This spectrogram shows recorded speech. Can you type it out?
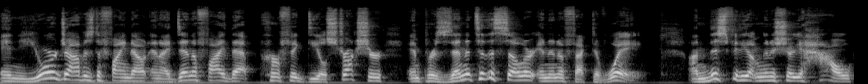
And your job is to find out and identify that perfect deal structure and present it to the seller in an effective way. On this video, I'm going to show you how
